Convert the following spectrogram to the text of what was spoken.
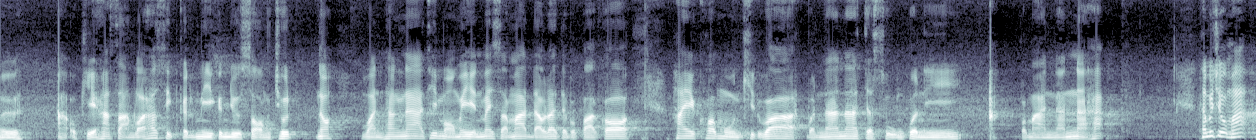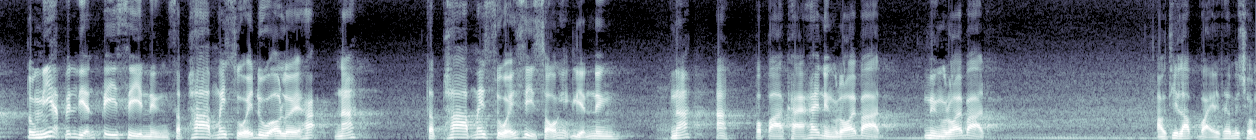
มออะโอเคฮะสามร้อยห้าสิบกันมีกันอยู่ 2 ชุดเนาะวันข้างหน้าที่มองไม่เห็นไม่สามารถเดาได้แต่ป้าปาก็ให้ข้อมูลคิดว่าวันหน้าน่าจะสูงกว่านี้ประมาณนั้นนะฮะท่านผู้ชมฮะตรงนี้เป็นเหรียญปี 41 สภาพไม่สวยดูเอาเลยฮะนะ สภาพไม่สวย 42 อีกเหรียญหนึ่ง นะอะปาปาขายให้ 100 บาท 100 บาท เอาที่รับไหวท่านผู้ชม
